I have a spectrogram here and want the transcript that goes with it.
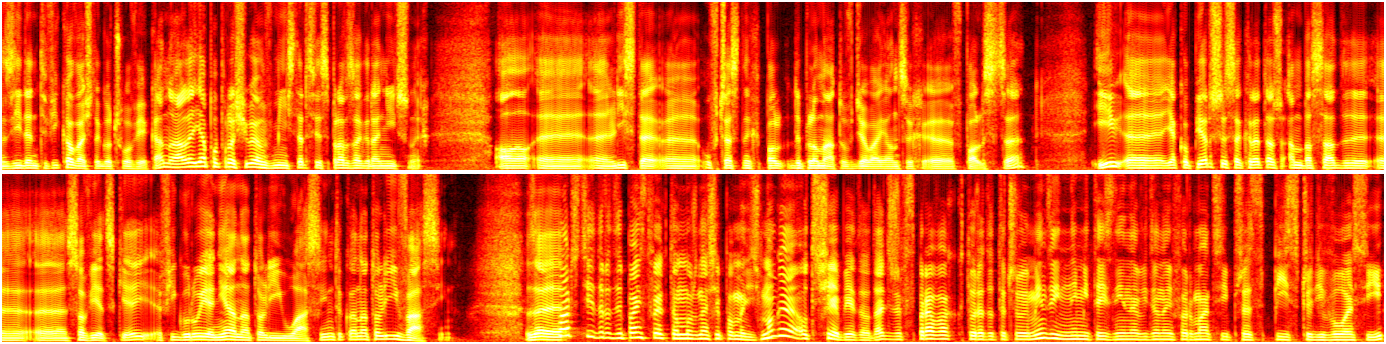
e, zidentyfikować tego człowieka. No ale ja poprosiłem w Ministerstwie Spraw Zagranicznych o e, e, listę e, ówczesnych dyplomatów działających w Polsce. I jako pierwszy sekretarz ambasady sowieckiej figuruje nie Anatolij Łasin, tylko Anatolij Wasin. Ze, Patrzcie, drodzy Państwo, jak to można się pomylić. Mogę od siebie dodać, że w sprawach, które dotyczyły m.in. tej znienawidzonej formacji przez PiS, czyli WSI,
